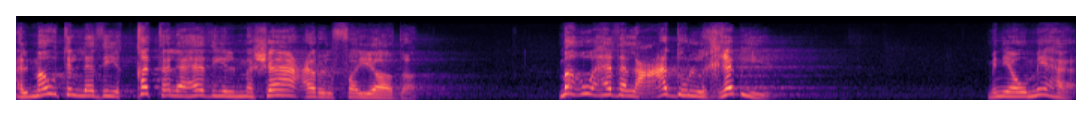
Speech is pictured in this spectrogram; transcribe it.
الموت الذي قتل هذه المشاعر الفياضة. ما هو هذا العدو الغبي؟ من يومها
